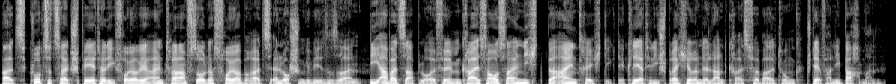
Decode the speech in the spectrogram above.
Als kurze Zeit später die Feuerwehr eintraf, soll das Feuer bereits erloschen gewesen sein. Die Arbeitsabläufe im Kreishaus seien nicht beeinträchtigt, erklärte die Sprecherin der Landkreisverwaltung Stefanie Bachmann.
